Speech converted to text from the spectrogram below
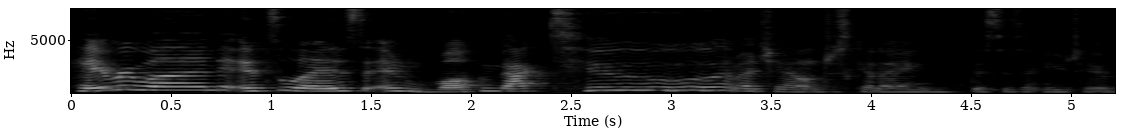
Hey everyone, it's Lizz and welcome back to my channel. Just kidding, this isn't YouTube.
